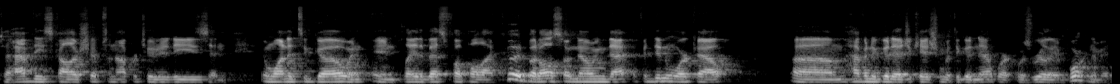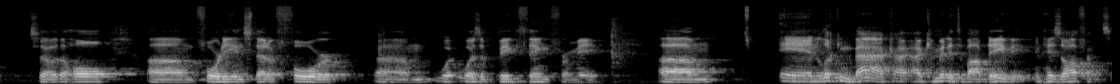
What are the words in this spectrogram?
to have these scholarships and opportunities, and and wanted to go and, and play the best football I could, but also knowing that if it didn't work out, um, having a good education with a good network was really important to me. So the whole um, 40 instead of four um, w- was a big thing for me. Um, and looking back, I, I, committed to Bob Davie and his offense.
